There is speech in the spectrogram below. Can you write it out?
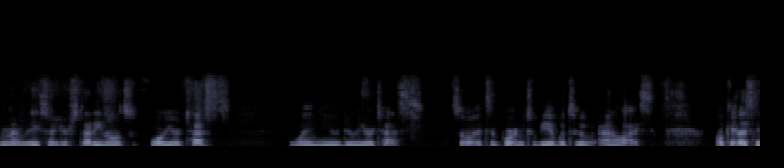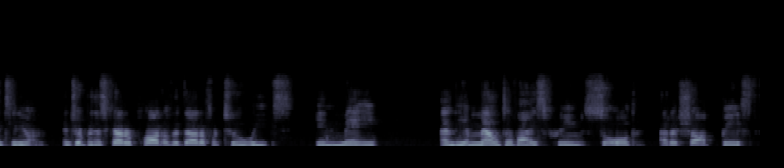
Remember, these are your study notes for your tests when you do your tests. So it's important to be able to analyze. Okay, let's continue on. Interpret the scatter plot of the data for two weeks in May and the amount of ice cream sold at a shop based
